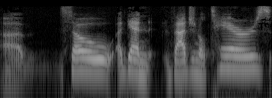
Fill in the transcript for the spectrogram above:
Um, so again, vaginal tears,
